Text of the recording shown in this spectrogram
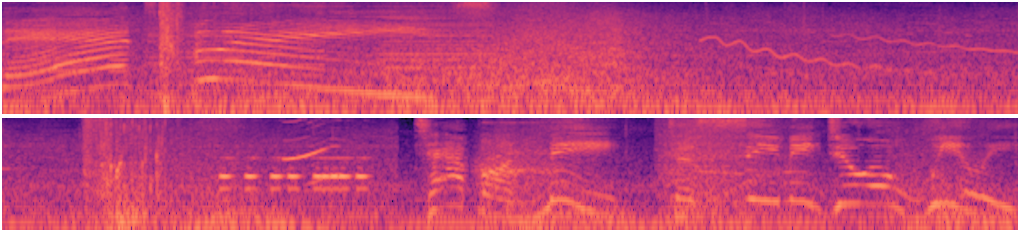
Let's blaze! Tap on me to see me do a wheelie!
